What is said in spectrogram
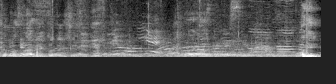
Все поздравили, кто-то еще сидит? Окей,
